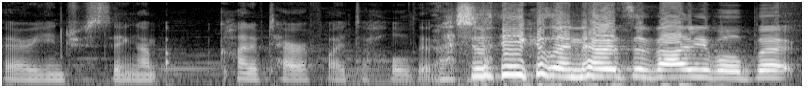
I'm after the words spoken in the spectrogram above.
Very interesting. I'm kind of terrified to hold it actually because I know it's a valuable book.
